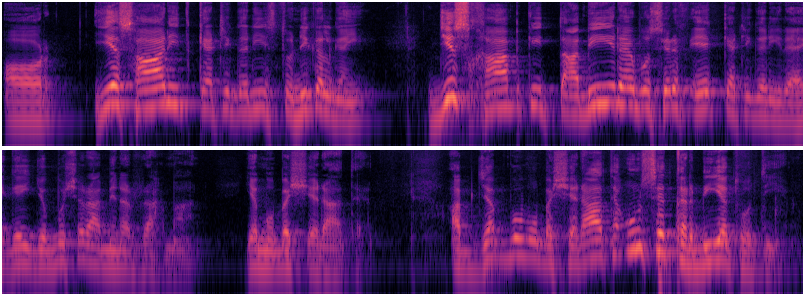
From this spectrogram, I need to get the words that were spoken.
اور یہ ساری کیٹیگریز تو نکل گئیں۔ جس خواب کی تعبیر ہے، وہ صرف ایک کیٹیگری رہ گئی، جو بشرا من الرحمن یا مبشرات ہے۔ اب جب وہ مبشرات ہیں، ان سے تربیت ہوتی ہے۔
